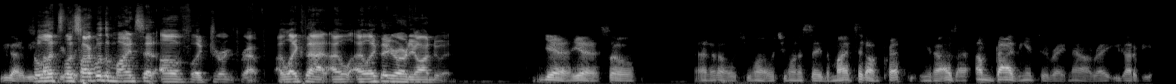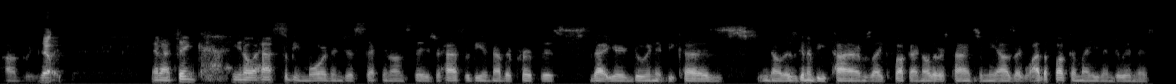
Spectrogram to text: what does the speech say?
You got to be. So let's let's talk about the mindset of like during prep. I like that. I, I like that you're already onto it. Yeah, yeah. So I don't know what you want. What you want to say? The mindset on prep. You know, as I, am diving into it right now, right? You got to be hungry. Yeah. Right? And I think, you know, it has to be more than just stepping on stage. There has to be another purpose that you're doing it because, you know, there's going to be times like, fuck, I know there was times for me, I was like, why the fuck am I even doing this?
